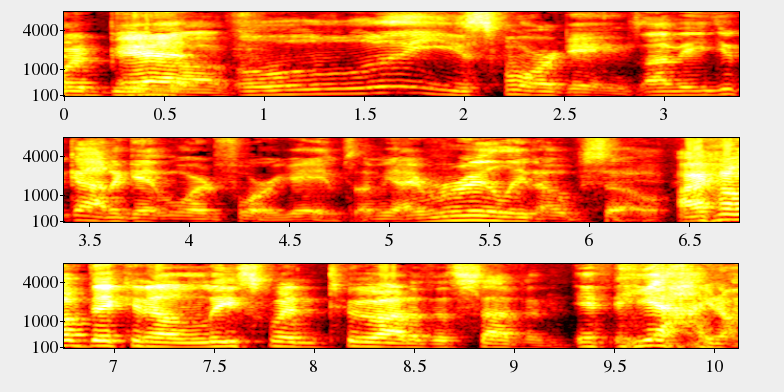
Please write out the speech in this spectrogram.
Would be at enough. least four games. I mean, you got to get more than four games. I mean, I really hope so. I hope they can at least win two out of the seven. If yeah, I know.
